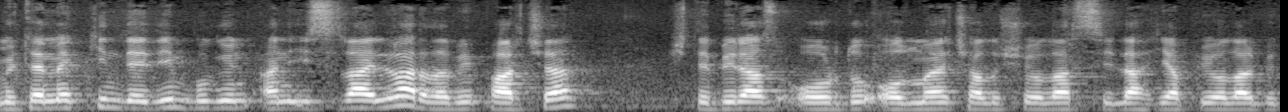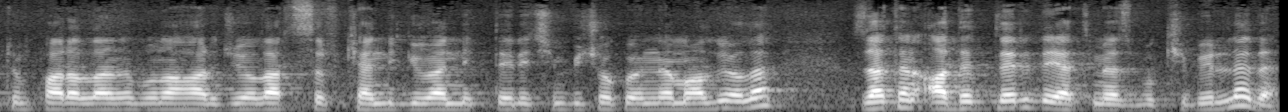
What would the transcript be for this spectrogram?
Mütemekkin dediğim bugün hani İsrail var da bir parça işte biraz ordu olmaya çalışıyorlar, silah yapıyorlar, bütün paralarını buna harcıyorlar. Sırf kendi güvenlikleri için birçok önlem alıyorlar. Zaten adetleri de yetmez bu kibirle de.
